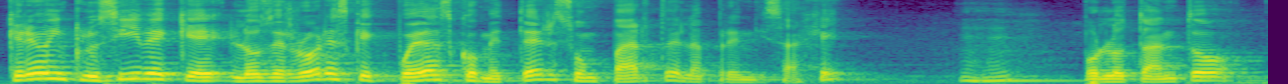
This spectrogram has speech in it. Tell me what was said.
Creo inclusive que los errores que puedas cometer son parte del aprendizaje. Por lo tanto,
